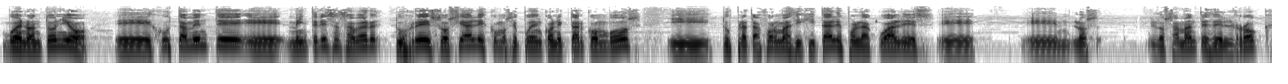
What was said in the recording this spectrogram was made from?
Bueno, Antonio, eh, justamente eh, me interesa saber tus redes sociales, cómo se pueden conectar con vos y tus plataformas digitales por las cuales eh, eh, los, los amantes del rock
